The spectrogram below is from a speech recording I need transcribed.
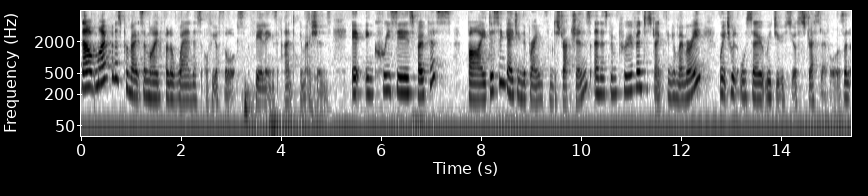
Now, mindfulness promotes a mindful awareness of your thoughts, feelings, and emotions. It increases focus by disengaging the brain from distractions and has been proven to strengthen your memory, which will also reduce your stress levels. And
